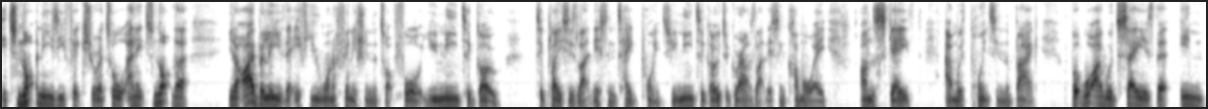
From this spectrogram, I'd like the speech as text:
it's not an easy fixture at all. And it's not that, you know, I believe that if you want to finish in the top four, you need to go to places like this and take points. You need to go to grounds like this and come away unscathed and with points in the bag. But what I would say is that in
